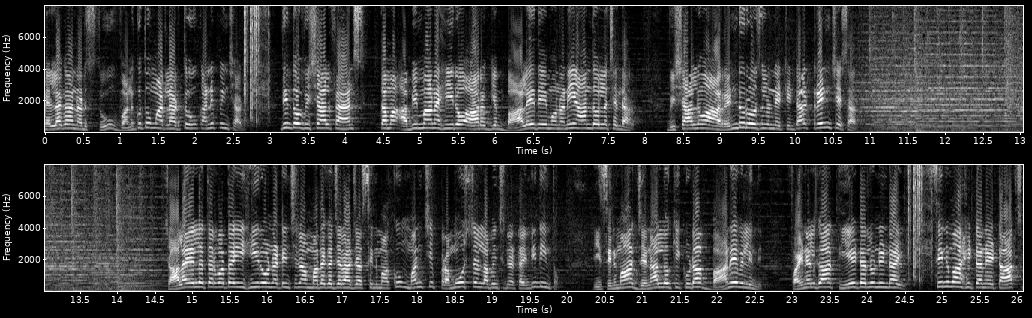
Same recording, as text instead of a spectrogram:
మెల్లగా నడుస్తూ వణుకుతూ మాట్లాడుతూ కనిపించాడు. దీంతో విశాల్ ఫ్యాన్స్ తమ అభిమాన హీరో ఆరోగ్యం బాలేదేమోనని ఆందోళన చెందారు. విశాల్ను ఆ రెండు రోజులు నెట్టింట ట్రెండ్ చేశారు. చాలా ఏళ్ళ తర్వాత ఈ హీరో నటించిన మదగజరాజా సినిమాకు మంచి ప్రమోషన్ లభించినట్టయింది దీంతో. ఈ సినిమా జనాల్లోకి కూడా బాగానే వెళ్ళింది. ఫైనల్గా థియేటర్లు నిండాయి. సినిమా హిట్ అనే టాక్స్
